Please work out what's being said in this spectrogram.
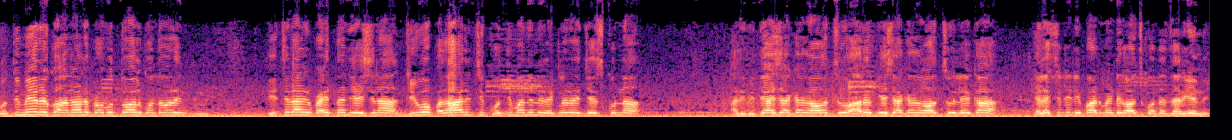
కొద్ది మేరకు ఆనాడు ప్రభుత్వాలు కొంతవరకు తీర్చడానికి ప్రయత్నం చేసిన జీవో పదహారు ఇచ్చి కొద్ది మందిని రెగ్యులరైజ్ చేసుకున్న అది విద్యాశాఖ కావచ్చు ఆరోగ్య శాఖ కావచ్చు లేక ఎలక్ట్రిసిటీ డిపార్ట్మెంట్ కావచ్చు కొంత జరిగింది.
